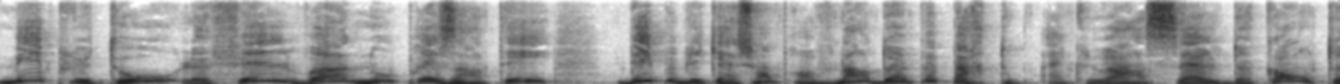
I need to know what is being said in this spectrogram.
mais plutôt le fil va nous présenter des publications provenant d'un peu partout, incluant celles de comptes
